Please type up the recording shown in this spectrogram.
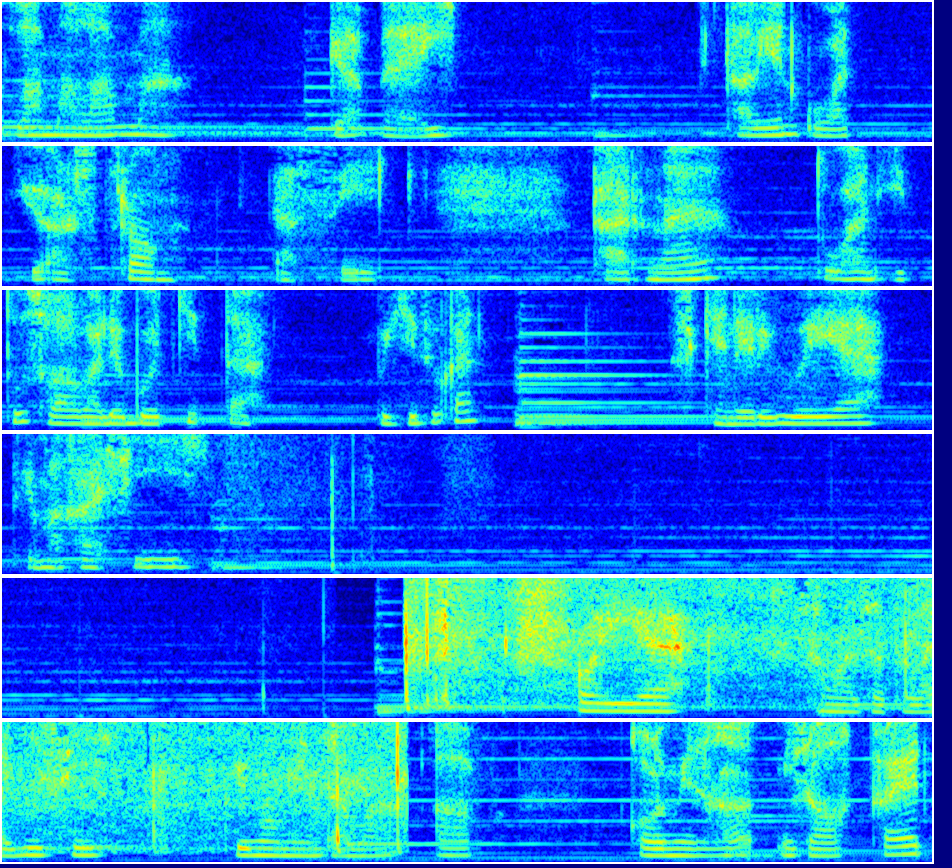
Lama-lama, gak baik. Kalian kuat, you are strong. Asik. Karena Tuhan itu selalu ada buat kita. Begitu kan? Sekian dari gue ya. Terima kasih. Oh iya, sama satu lagi sih. Gue mau minta maaf. Kalau misal misalkan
